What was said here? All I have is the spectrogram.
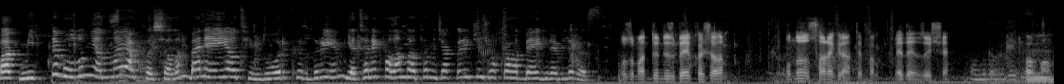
Bak midde Vol'un yanına yaklaşalım. Ben E'yi atayım, duvarı kırdırayım. Yetenek falan da atamayacakları için çok rahat B'ye girebiliriz. O zaman dümdüz B'ye koşalım. Onu sonraki round yapalım. Ne deniz o işe? Olur olur. Ne Tamam.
